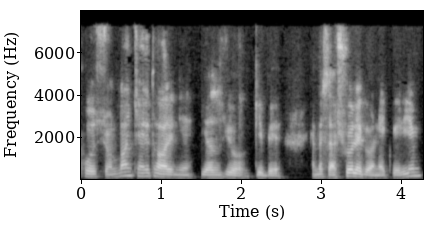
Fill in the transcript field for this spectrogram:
pozisyondan kendi tarihini yazıyor gibi. Mesela şöyle bir örnek vereyim.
